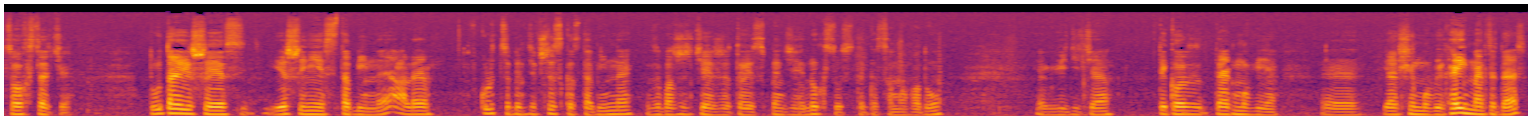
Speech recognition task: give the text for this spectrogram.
co chcecie. Tutaj jeszcze jest, jeszcze nie jest stabilne, ale wkrótce będzie wszystko stabilne. Zobaczycie, że to jest, będzie luksus tego samochodu. Jak widzicie. Tylko, tak jak mówię, e, ja się mówię, hej Mercedes,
